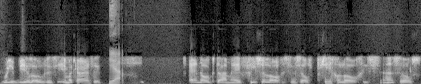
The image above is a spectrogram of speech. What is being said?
Hoe je biologisch in elkaar zit. Ja. En ook daarmee fysiologisch en zelfs psychologisch. Hè, zelfs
